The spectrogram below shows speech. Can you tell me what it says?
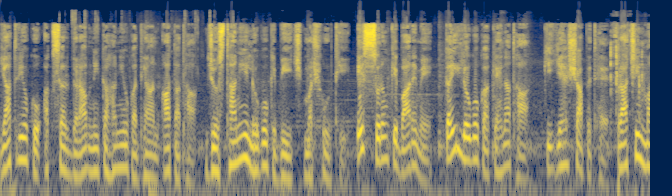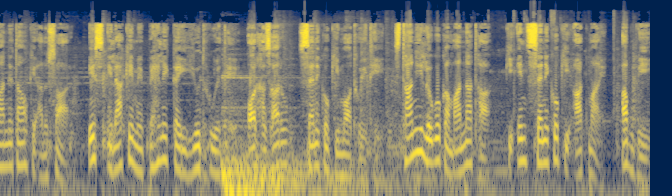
यात्रियों को अक्सर डरावनी कहानियों का ध्यान आता था, जो स्थानीय लोगों के बीच मशहूर थी। इस सुरंग के बारे में कई लोगों का कहना था कि यह शापित है। प्राचीन मान्यताओं के अनुसार, इस इलाके में पहले कई युद्ध हुए थे और हज़ारों सैनिकों की मौत हुई थी। स्थानीय लोगों का मानना था कि इन सैनिकों की आत्माएँ अब भी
